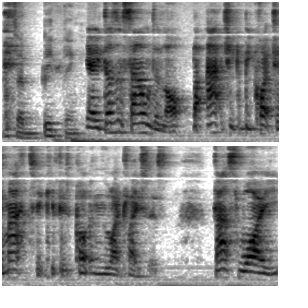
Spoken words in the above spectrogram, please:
That's a big thing. Yeah, it doesn't sound a lot, but actually can be quite dramatic if it's put in the right places. That's why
